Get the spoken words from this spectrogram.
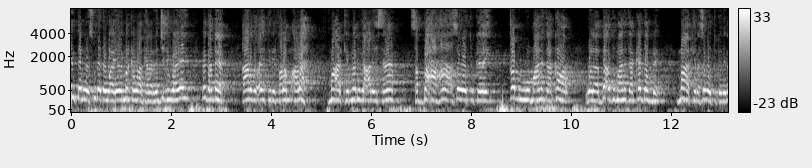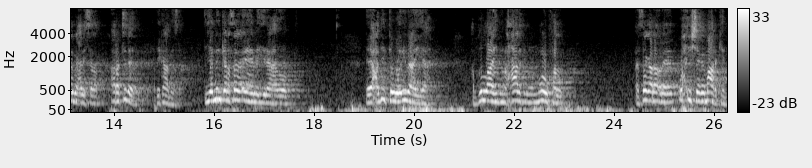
intaba waa isku dhadhawaayeen. Marka waan kala rajixi waayey midda dheer qaalad waxay tihi falam arah ma arkin nabiga calayh salaam sabaxahaa isagoo tukaday qablu maalintaa ka hor walaa bacdu maalintaa ka dambe ma arkin isagoo tukaday nabiga calayh salaam. Aragtideeda ay ka hadlaysaa iyo ninkan isaga eh la yidhaahdo ee xadiidka warinaya cabdullaahi bnu xaarif ibnu nawfal isagana wax ii sheegay ma arkin.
